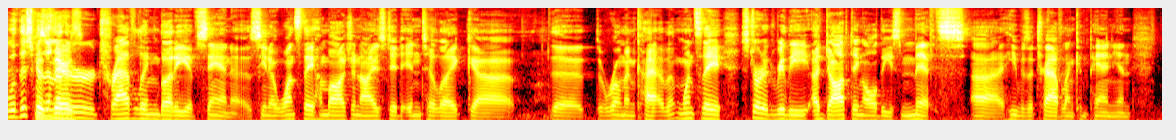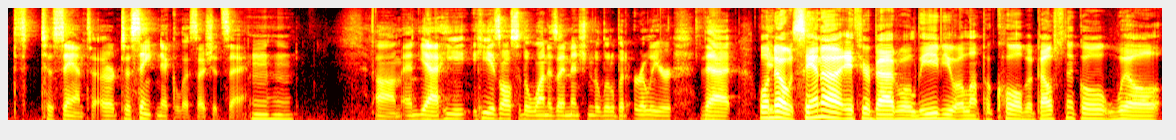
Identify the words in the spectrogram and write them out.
Well, this was 'cause there's- another traveling buddy of Santa's. You know, once they homogenized it into like uh, the the Roman, once they started really adopting all these myths, uh, he was a traveling companion t- to Santa or to Saint Nicholas, I should say. Mm-hmm. Um, and yeah, he he is also the one, as I mentioned a little bit earlier, that Well, no, Santa, if you're bad, will leave you a lump of coal, but Belschnickel will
